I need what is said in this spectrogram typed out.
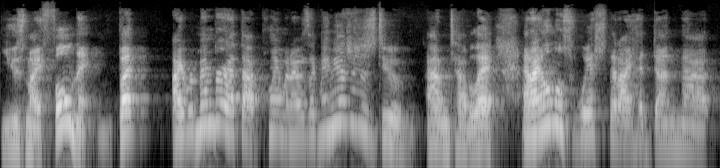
use my full name. But I remember at that point when I was like, maybe I should just do Adam Tabalea. And I almost wish that I had done that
